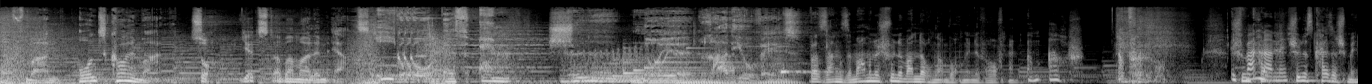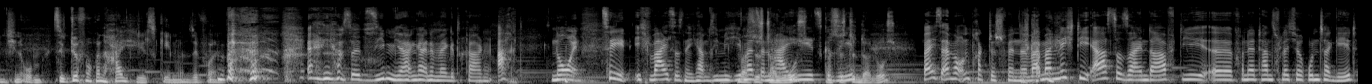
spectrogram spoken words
Hoffmann und Kollmann. So, jetzt aber mal im Ernst. Ego FM. Schöne neue Radiowelt. Was sagen Sie? Machen wir eine schöne Wanderung am Wochenende, Frau Hoffmann. Am Arsch. Ich Schön wandere nicht. Schönes Kaiserschmännchen oben. Sie dürfen auch in High Heels gehen, wenn Sie wollen. Ich habe seit sieben Jahren keine mehr getragen. Acht, neun, zehn, ich weiß es nicht. Haben Sie mich jemals in High los? Heels Was ist denn gesehen? da los? Weil ich es einfach unpraktisch finde. Weil man nicht- nicht die Erste sein darf, die äh, von der Tanzfläche runtergeht.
